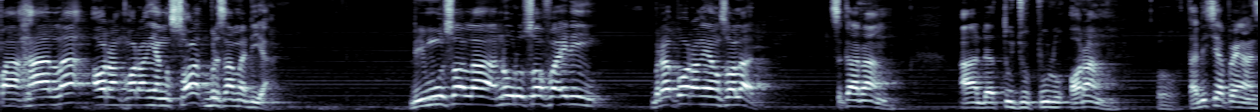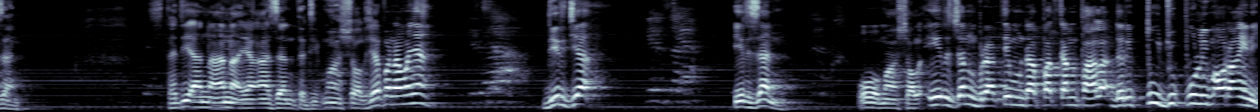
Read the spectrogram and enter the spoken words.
pahala orang-orang yang sholat bersama dia. Di musola Nurul Sofa ini berapa orang yang sholat? Sekarang ada 70 orang. Oh, tadi siapa yang azan? Tadi anak-anak yang azan tadi. Masya Allah. Siapa namanya? Dirja. Dirja. Irzan. Oh Masya Allah. Irzan berarti mendapatkan pahala dari 75 orang ini.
